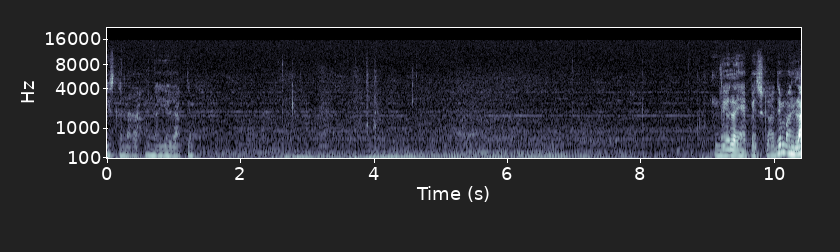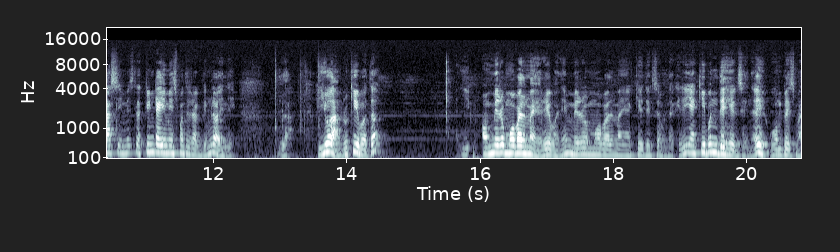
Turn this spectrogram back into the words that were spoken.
यस्तो नराख्नु न यो राखिदिउँ। यसलाई यहाँ पेस्ट गरिदिउँ अनि लास्ट इमेजलाई तिनवटा इमेज मात्रै राखिदिउँ ल अहिले। ल यो हाम्रो के भयो त? मेरो मोबाइलमा हेऱ्यो भने मेरो मोबाइलमा यहाँ के देख्छ भन्दाखेरि यहाँ केही पनि देखेको छैन है होम पेजमा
